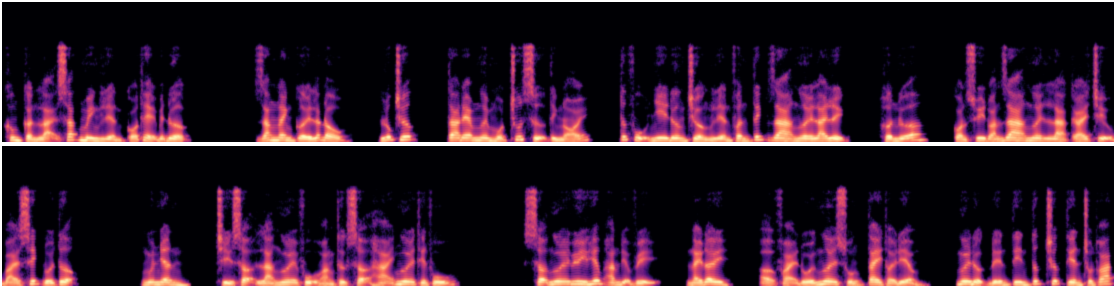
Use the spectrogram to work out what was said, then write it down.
không cần lại xác minh liền có thể biết được. Giang nanh cười lắc đầu, lúc trước, ta đem ngươi một chút sự tình nói, tức phụ nhi đương trường liền phân tích ra ngươi lai lịch, hơn nữa, còn suy đoán ra ngươi là cái chịu bài xích đối tượng. Nguyên nhân, chỉ sợ là ngươi phụ hoàng thực sợ hãi ngươi thiên phú. Sợ ngươi uy hiếp hắn địa vị, này đây, ở phải đối ngươi xuống tay thời điểm, ngươi được đến tin tức trước tiên trốn thoát.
